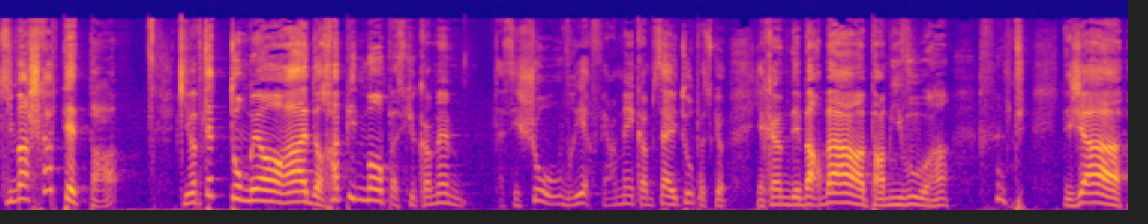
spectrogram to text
qui marchera peut-être pas, qui va peut-être tomber en rade rapidement parce que quand même c'est chaud ouvrir, fermer comme ça et tout, parce qu'il y a quand même des barbares hein, parmi vous. Hein. Déjà,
